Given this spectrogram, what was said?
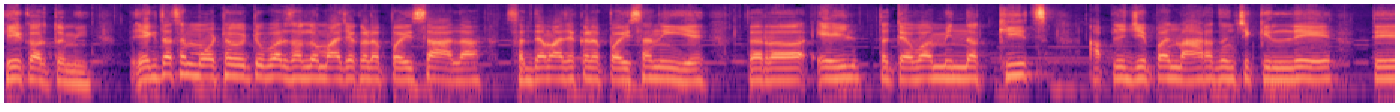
हे करतो मी. एकदाच मोठा युट्यूबर झालो माझ्याकडं पैसा आला सध्या माझ्याकडे पैसा नाही आहे तर येईल. तर तेव्हा मी नक्कीच आपले जे पण महाराजांचे किल्ले आहे, ते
